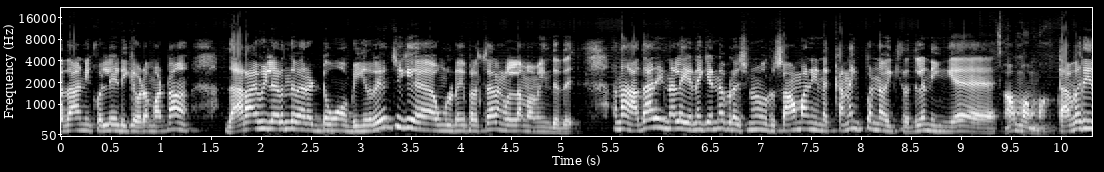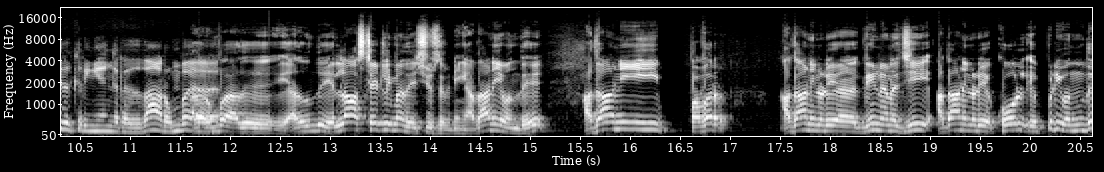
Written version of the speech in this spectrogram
அதானி கொள்ளையடிக்க விட மாட்டோம். தாராவியிலேருந்து விரட்டுவோம் அப்படிங்கிறது அவங்களுடைய பிரச்சாரங்கள் எல்லாம் அமைந்தது. ஆனால் அதானினால எனக்கு என்ன பிரச்சனை ஒரு சாமானியனை கனெக்ட் பண்ண வைக்கிறதுல நீங்கள் ஆமா ஆமா தவறி இருக்கிறீங்கிறது தான் ரொம்ப ரொம்ப அது அது வந்து எல்லா ஸ்டேட்லையுமே அந்த இஷ்யூஸ் இருக்கு. நீங்க அதானியை வந்து அதானி பவர் அதானினுடைய கிரீன் எனர்ஜி அதானினுடைய கோல் எப்படி வந்து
